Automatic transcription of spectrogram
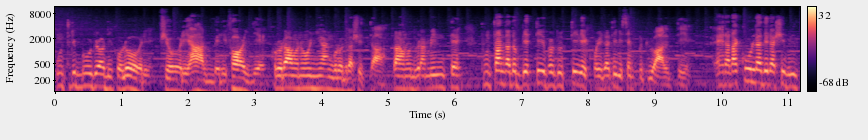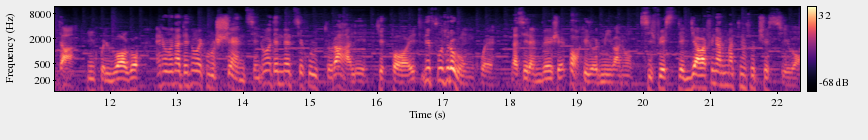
un tributo di colori, fiori, alberi, foglie coloravano ogni angolo della città, stavano duramente puntando ad obiettivi produttivi e qualitativi sempre più alti era la culla della civiltà. In quel luogo erano nate nuove conoscenze, nuove tendenze culturali, che poi si diffusero ovunque. La sera invece pochi dormivano, si festeggiava fino al mattino successivo,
